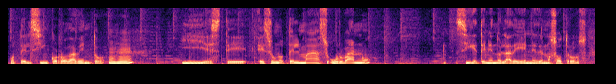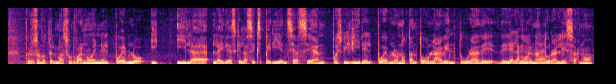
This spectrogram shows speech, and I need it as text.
Hotel 5 Rodavento. Y este es un hotel más urbano. Sigue teniendo el ADN de nosotros, pero es un hotel más urbano en el pueblo y y la, idea es que las experiencias sean pues vivir el pueblo, no tanto la aventura de, la, naturaleza, ¿no?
